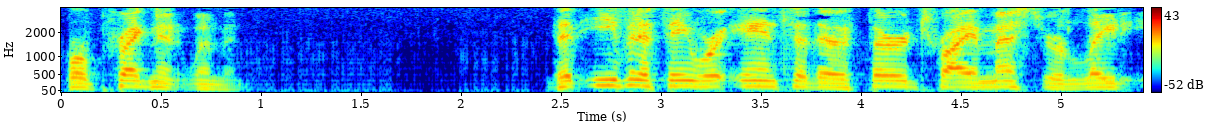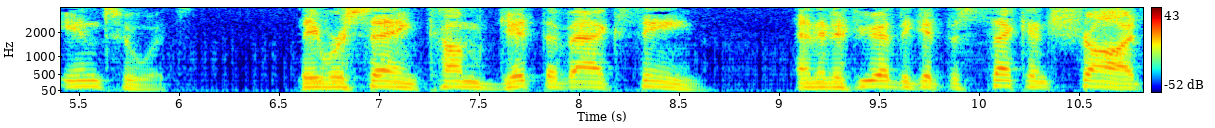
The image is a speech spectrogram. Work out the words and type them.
for pregnant women. That even if they were into their third trimester late into it, they were saying, come get the vaccine. And then if you had to get the second shot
